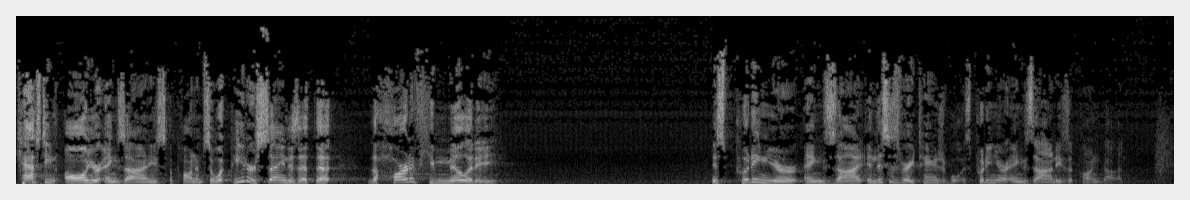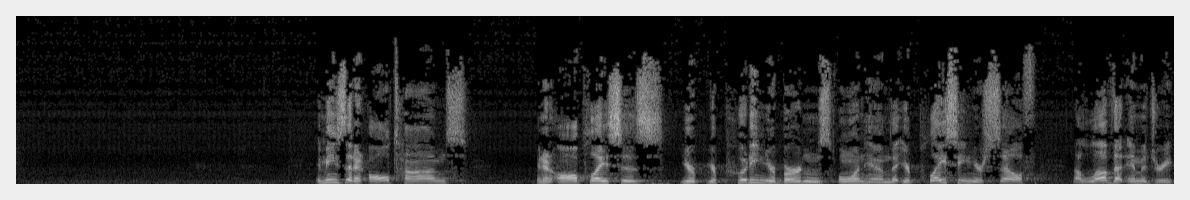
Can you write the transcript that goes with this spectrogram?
Casting all your anxieties upon him. So, what Peter's saying is that the, the heart of humility is putting your anxiety, and this is very tangible, is putting your anxieties upon God. It means that at all times and in all places, you're, you're putting your burdens on Him, that you're placing yourself I love that imagery.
